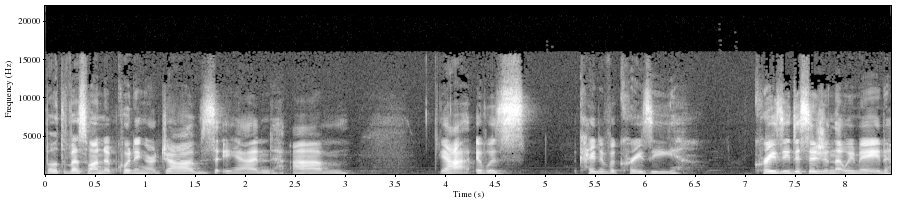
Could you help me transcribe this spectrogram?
both of us wound up quitting our jobs and um, yeah, it was kind of a crazy crazy decision that we made.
